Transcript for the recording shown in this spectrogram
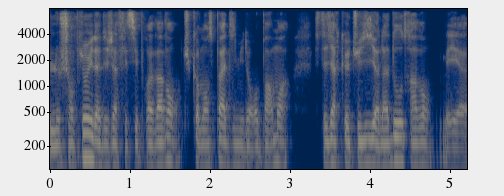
le champion, il a déjà fait ses preuves avant. Tu commences pas à 10 000 euros par mois. C'est-à-dire que tu dis, il y en a d'autres avant. Mais euh,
